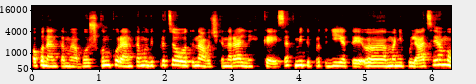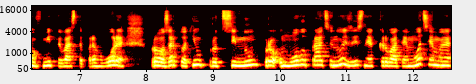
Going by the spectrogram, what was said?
опонентами або ж конкурентами, відпрацьовувати навички на реальних кейсах, вміти протидіяти е, маніпуляціям, вміти вести переговори про зарплатню, про ціну, про умови праці. Ну і звісно, як керувати емоціями,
